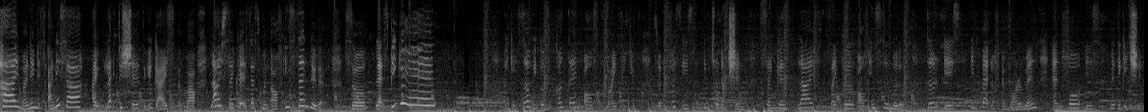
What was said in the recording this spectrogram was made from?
Hi, my name is Anissa. I would like to share to you guys about life cycle assessment of instant noodle. So, let's begin. Okay, so we go to content of my video. So the first is introduction. Second, life cycle of instant noodle. Third is impact of environment and four is mitigation.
